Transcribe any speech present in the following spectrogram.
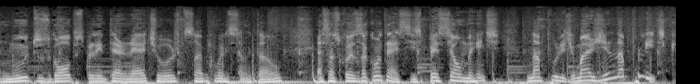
muitos golpes pela internet hoje, tu sabe como eles são. Então, essas coisas acontecem, especialmente na política. Imagina na política.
